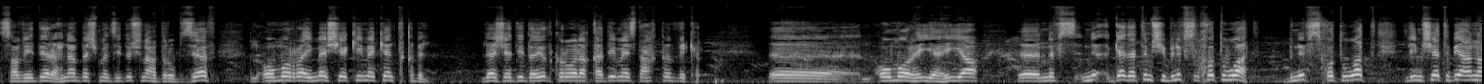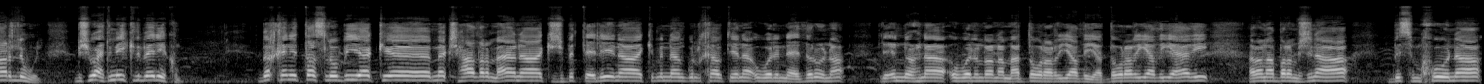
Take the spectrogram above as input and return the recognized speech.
صافي دير هنا باش ما نزيدوش نهضروا بزاف. الأمور راهي ماشية كما كانت قبل. لا جديد يذكر ولا قديم يستحق الذكر. آه الأمور هي هي. آه نفس قاعدة تمشي بنفس الخطوات بنفس خطوات اللي مشات بها النهار الأول. باش واحد ما يكذب عليكم. باقيين يتصلوا بيا ماكش حاضر معانا كجبت علينا كمنا نقول لخاوتي أنا اولا نعذرونا لأنه إحنا اولا رانا مع الدورة الرياضية. الدورة الرياضية هذه رانا برمجناها باسم خونا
